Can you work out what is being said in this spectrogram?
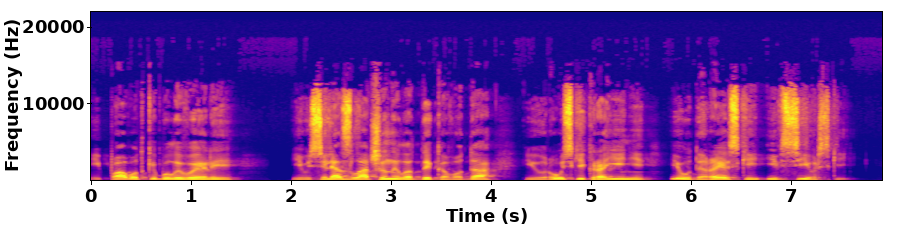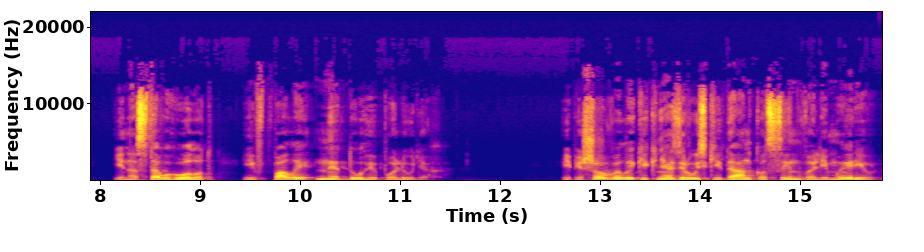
і паводки були велії, і усіля зла чинила дика вода і у Руській країні, і у Деревській, і в Сіверській. І настав голод, і впали недуги по людях. І пішов Великий князь Руський Данко, син Велімирів,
